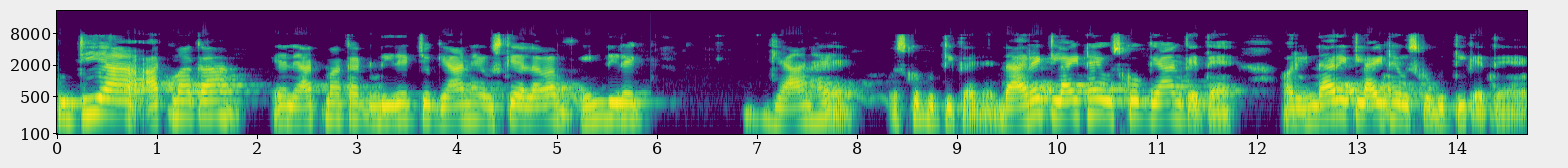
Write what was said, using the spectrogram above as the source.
बुद्धि या आत्मा का, यानी आत्मा का डायरेक्ट जो ज्ञान है, उसके अलावा इनडायरेक्ट ज्ञान है, उसको बुद्धि कहते हैं। डायरेक्ट लाइट है, उसको ज्ञान कहते हैं और इनडायरेक्ट लाइट है, उसको बुद्धि कहते हैं।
